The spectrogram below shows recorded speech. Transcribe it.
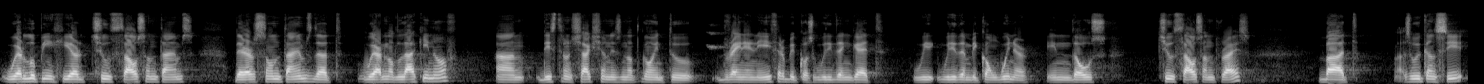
we are looping here 2,000 times. There are some times that we are not lucky enough, and this transaction is not going to drain any ether because we didn't get, we, we didn't become winner in those 2,000 tries. But as we can see,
